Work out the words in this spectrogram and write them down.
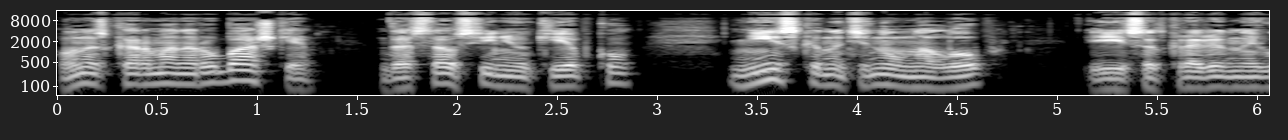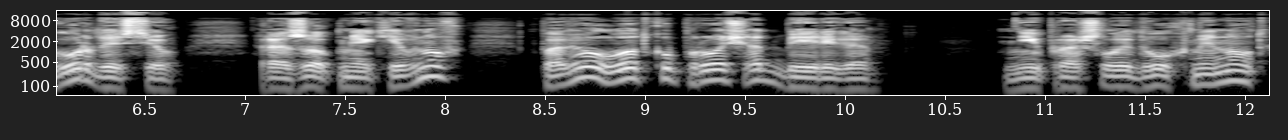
он из кармана рубашки достал синюю кепку, низко натянул на лоб и с откровенной гордостью, разок мне кивнув, повел лодку прочь от берега. Не прошло и двух минут,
